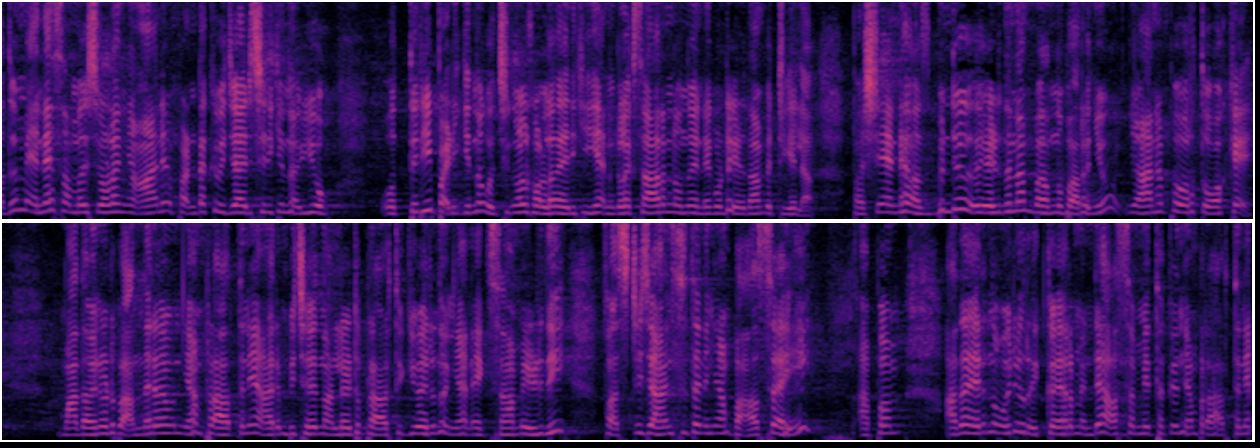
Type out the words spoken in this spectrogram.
അതും എന്നെ സംബന്ധിച്ചോളം ഞാൻ പണ്ടൊക്കെ വിചാരിച്ചിരിക്കുന്നു അയ്യോ ഒത്തിരി പഠിക്കുന്ന കൊച്ചുങ്ങൾക്കുള്ളതായിരിക്കും ഈ എൻഗ്ലക്സ് ആറിനൊന്നും എന്നെക്കൊണ്ട് എഴുതാൻ പറ്റിയില്ല. പക്ഷേ എന്റെ ഹസ്ബൻഡ് എഴുതണം എന്ന് പറഞ്ഞു. ഞാനപ്പോൾ ഓർത്ത് ഓക്കെ മാതാവിനോട് അന്നേരം ഞാൻ പ്രാർത്ഥന ആരംഭിച്ചത് നല്ലതായിട്ട് പ്രാർത്ഥിക്കുമായിരുന്നു ഞാൻ എക്സാം എഴുതി ഫസ്റ്റ് ചാൻസിൽ തന്നെ ഞാൻ പാസ്സായി. അപ്പം അതായിരുന്നു ഒരു റിക്വയർമെന്റ് ആ സമയത്തൊക്കെ ഞാൻ പ്രാർത്ഥന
